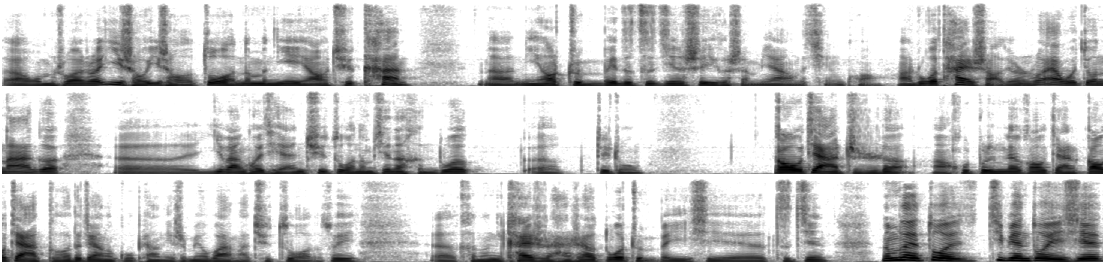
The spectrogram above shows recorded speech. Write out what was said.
呃我们说说一手一手做，那么你也要去看啊你要准备的资金是一个什么样的情况啊。如果太少，有人说哎我就拿个呃一万块钱去做，那么现在很多呃这种高价值的啊或不应该高价高价格的这样的股票，你是没有办法去做的。所以。呃，可能你开始还是要多准备一些资金。那么在做，即便做一些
